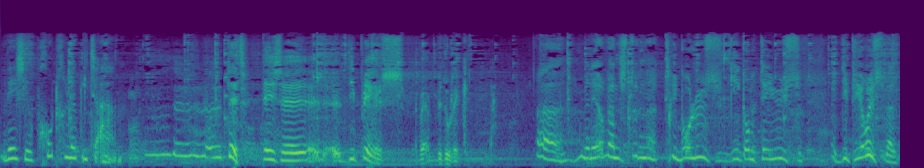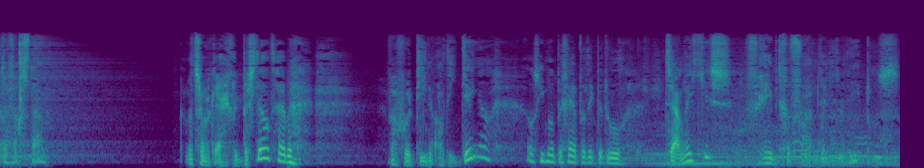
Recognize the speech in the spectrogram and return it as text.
wees hij op goed geluk iets aan. Eh, dit, deze, eh, die bedoel ik. Ah, meneer wenst een eh, Tribolus giganteus dipyrus wel te verstaan. Wat zou ik eigenlijk besteld hebben? Waarvoor dienen al die dingen, als iemand begrijpt wat ik bedoel? Tangetjes, vreemd gevormde lepels.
